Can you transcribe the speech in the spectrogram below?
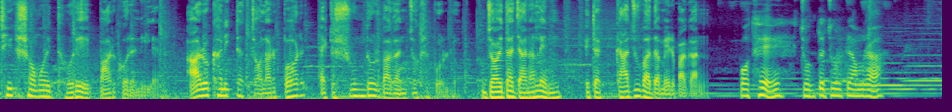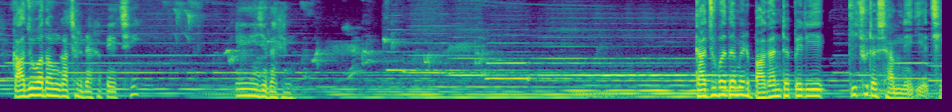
ঠিক সময় ধরে পার করে নিলেন। আরও খানিকটা চলার পর একটা সুন্দর বাগান চোখে পড়ল। জয়দা জানালেন এটা কাজু বাদামের বাগান। পথে চলতে চলতে আমরা কাজু বাদাম গাছের দেখা পেয়েছি। এই যে দেখেন। কাজু বাদামের বাগানটা পেরিয়ে কিছুটা সামনে গিয়েছি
